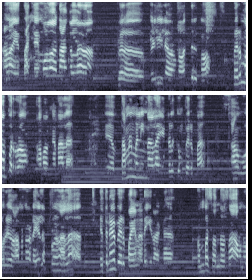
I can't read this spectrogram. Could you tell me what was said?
ஆனா என் தங்கை மூலம் நாங்கள்லாம் பெ- வெளியில அவங்க வந்திருக்கோம். பெருமைப்படுறோம் அவங்கனால. தமிழ் மொழினால எங்களுக்கும் பெருமை. அவன் ஒரு அவனோட இழப்புனால எத்தனையோ பேர் பயனடைகிறாங்க. ரொம்ப சந்தோஷம். அவங்க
